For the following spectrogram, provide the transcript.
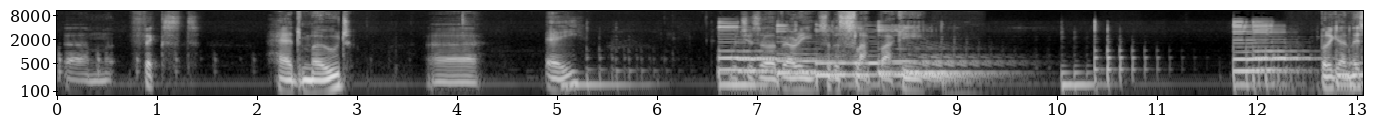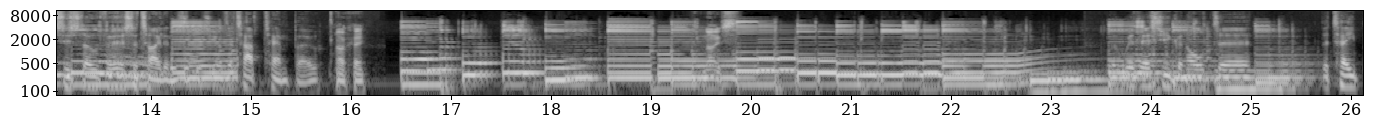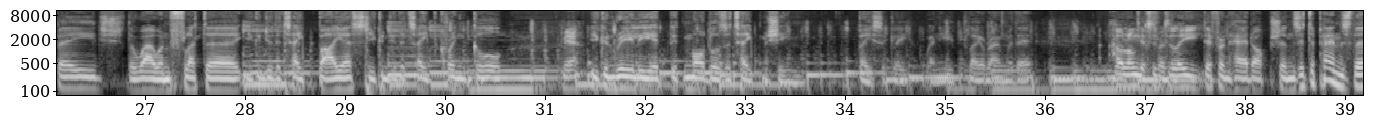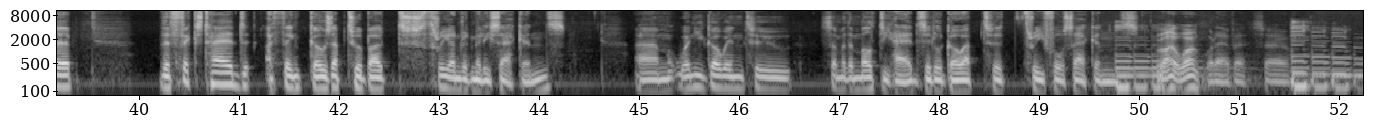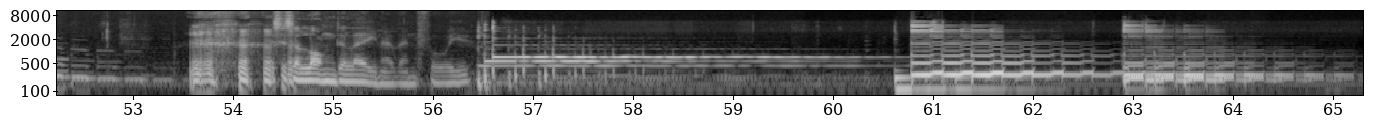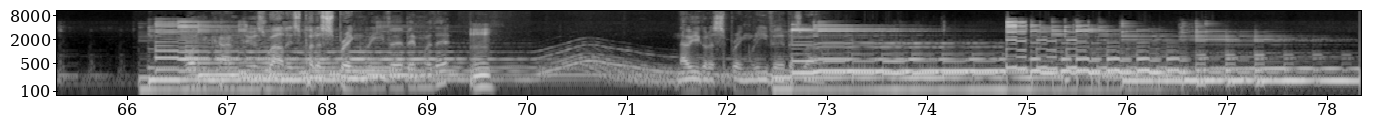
um, fixed head mode, uh, A, which is a very sort of slapbacky. But again, this is so versatile in the sense you have the tap tempo. Okay. Nice. But with this, you can alter the tape age, the wow and flutter. You can do the tape bias. You can do the tape crinkle. Yeah. You can really it, it models a tape machine, basically, when you play around with it. How long different, delay? Different head options. It depends. The the fixed head, I think, goes up to about 300 milliseconds. Um, when you go into some of the multi heads, it'll go up to three, four seconds Right. Wow. whatever. So this is a long delay now then for you. What you can do as well is put a spring reverb in with it. Now you've got a spring reverb as well.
